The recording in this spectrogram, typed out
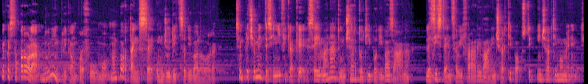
e questa parola non implica un profumo, non porta in sé un giudizio di valore, semplicemente significa che se emanate un certo tipo di vasana, l'esistenza vi farà arrivare in certi posti in certi momenti.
